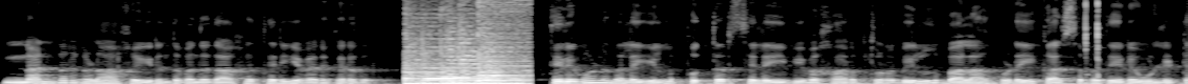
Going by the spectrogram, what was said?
நண்பர்களாக இருந்து வந்ததாக தெரிய வருகிறது. திருகோணமலையில் புத்தர் சிலை விவகாரம் தொடர்பில் பலாங்குடை கசபதேர உள்ளிட்ட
